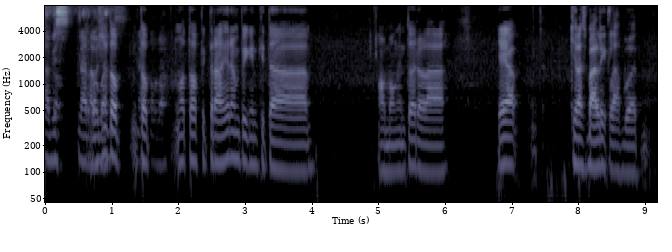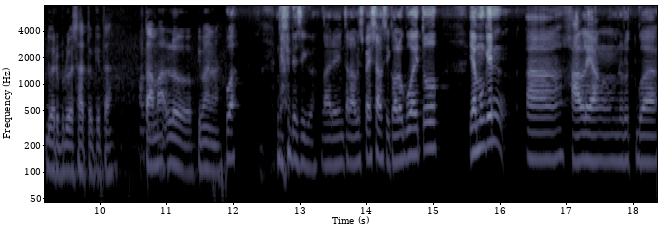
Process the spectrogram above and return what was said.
Habis Habis narkoba. itu top, top mau topik terakhir yang pengen kita ngomongin itu adalah ya, ya kilas balik lah buat 2021 kita. Pertama lo gimana? nggak ada sih gua nggak ada yang terlalu spesial sih kalau gua itu ya mungkin eh, hal yang menurut gua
